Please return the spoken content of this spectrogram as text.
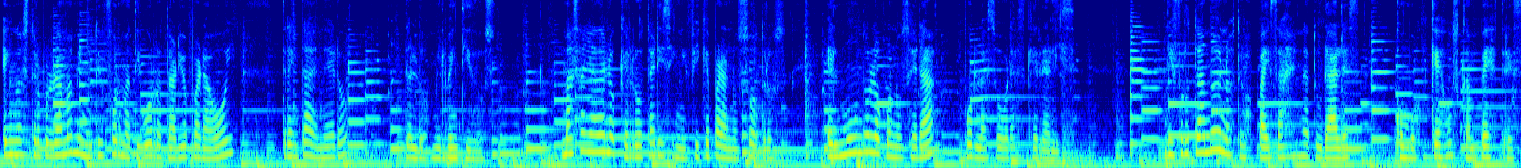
en nuestro programa Minuto Informativo Rotario para hoy, 30 de enero del 2022. Más allá de lo que Rotary signifique para nosotros, el mundo lo conocerá por las obras que realice. Disfrutando de nuestros paisajes naturales, con bosquejos campestres,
